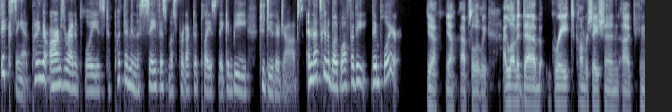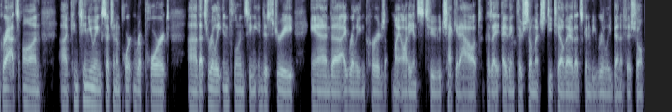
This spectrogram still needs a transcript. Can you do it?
fixing it putting their arms around employees to put them in the safest most productive place they can be to do their jobs and that's going to bode well for the the employer yeah, yeah, absolutely. I love it, Deb. Great conversation. Uh, congrats on uh, continuing such an important report uh, that's really influencing industry. And uh, I really encourage my audience to check it out because I, I, think there's so much detail there that's going to be really beneficial.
